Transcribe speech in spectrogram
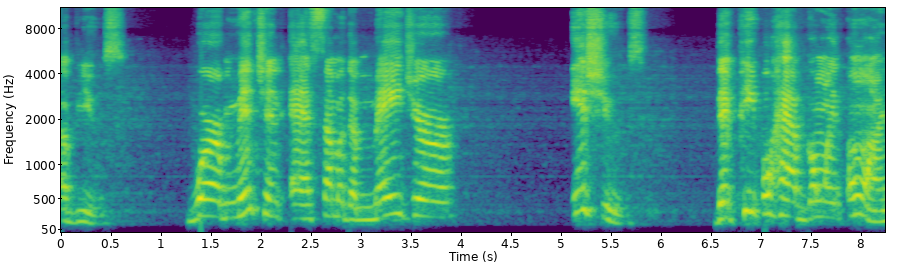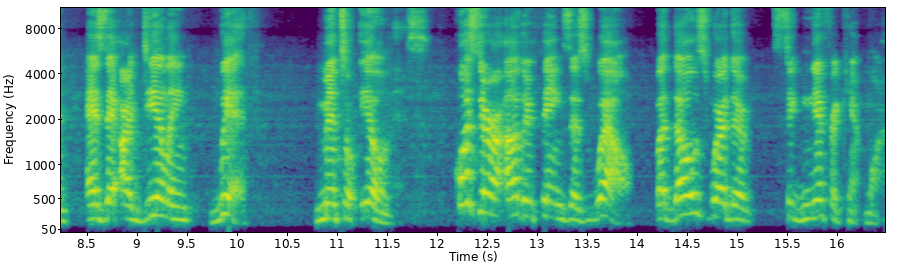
abuse were mentioned as some of the major issues that people have going on as they are dealing with mental illness. Of course, there are other things as well, but those were the significant ones.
